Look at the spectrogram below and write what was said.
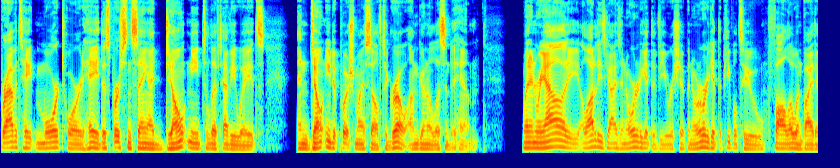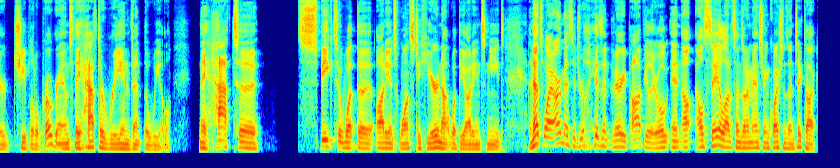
gravitate more toward, hey, this person's saying I don't need to lift heavy weights and don't need to push myself to grow. I'm going to listen to him. When in reality, a lot of these guys, in order to get the viewership, in order to get the people to follow and buy their cheap little programs, they have to reinvent the wheel. They have to speak to what the audience wants to hear, not what the audience needs. And that's why our message really isn't very popular. And I'll, I'll say a lot of times when I'm answering questions on TikTok,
